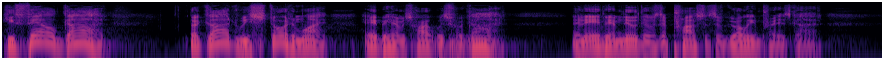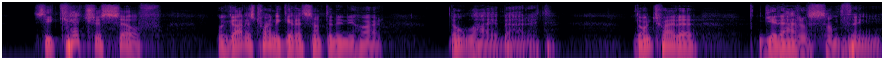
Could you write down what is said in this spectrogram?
he failed God. But God restored him. Why? Abraham's heart was for God. And Abraham knew there was a process of growing, praise God. See, catch yourself when God is trying to get at something in your heart. Don't lie about it. Don't try to get out of something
